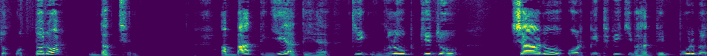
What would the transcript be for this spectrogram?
तो उत्तर और दक्षिण। अब बात ये आती है कि ग्लोब के जो चारों ओर पृथ्वी की भांति पूर्व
